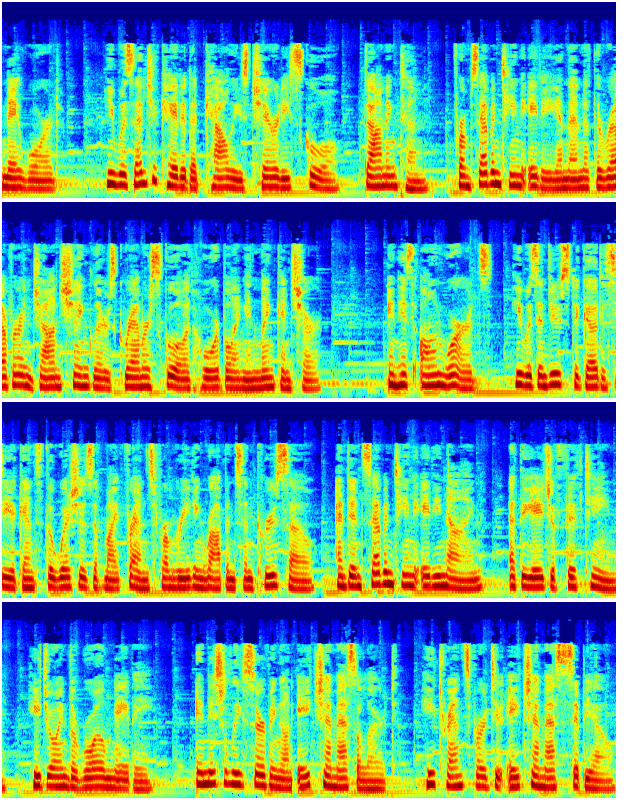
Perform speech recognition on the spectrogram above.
née Ward. He was educated at Cowley's Charity School, Donington, from 1780 and then at the Reverend John Shingler's Grammar School at Horbling in Lincolnshire. In his own words, he was induced to go to sea against the wishes of my friends from reading Robinson Crusoe, and in 1789, at the age of 15, he joined the Royal Navy. Initially serving on HMS Alert, he transferred to HMS Scipio,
